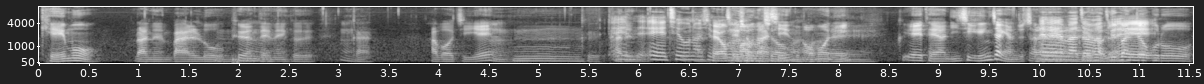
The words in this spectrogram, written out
계모라는 말로 음. 표현되는 그 그러니까 아버지의 음. 음. 그 다른 예, 예, 재혼하신. 분. 재혼하신 재혼하신 어머니 네. 에 대한 인식이 굉장히 안 좋잖아요. 네, 맞아, 맞아. 일반적으로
